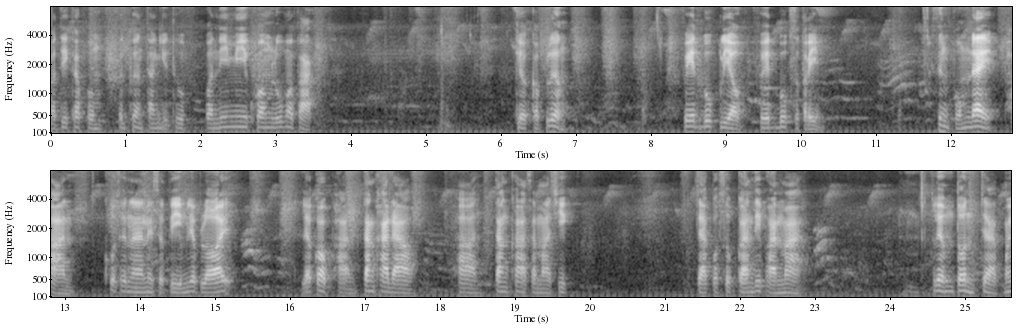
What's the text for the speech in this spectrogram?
วัสดีครับผมเพื่อนๆทาง YouTube วันนี้มีความรู้มาฝาก เกี่ยวกับเรื่อง Facebook เรียว Facebook สตรีมซึ่งผมได้ผ่านโฆษณาในสตรีมเรียบร้อย แล้วก็ผ่านตั้งค่าดาว ผ่านตั้งค่าสมาชิก จากประสบการณ์ที่ผ่านมา เริ่มต้นจากไม่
